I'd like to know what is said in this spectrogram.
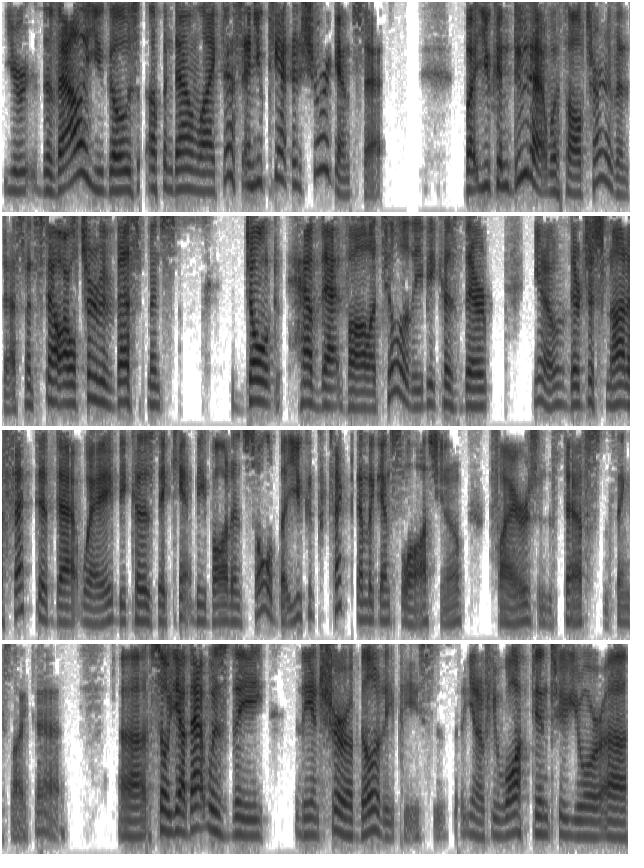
your the value goes up and down like this and you can't insure against that. But you can do that with alternative investments. Now alternative investments don't have that volatility because they're you know they're just not affected that way because they can't be bought and sold but you can protect them against loss you know fires and thefts and things like that. Uh, so yeah that was the the insurability piece you know if you walked into your uh,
